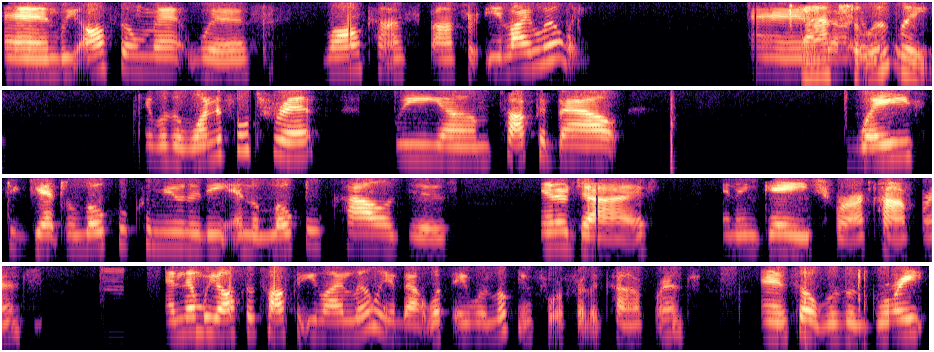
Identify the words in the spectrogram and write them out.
and we also met with longtime sponsor Eli Lilly. And absolutely, uh, it, was, it was a wonderful trip. We um, talked about ways to get the local community and the local colleges energized and engaged for our conference. And then we also talked to Eli Lilly about what they were looking for for the conference. And so it was a great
